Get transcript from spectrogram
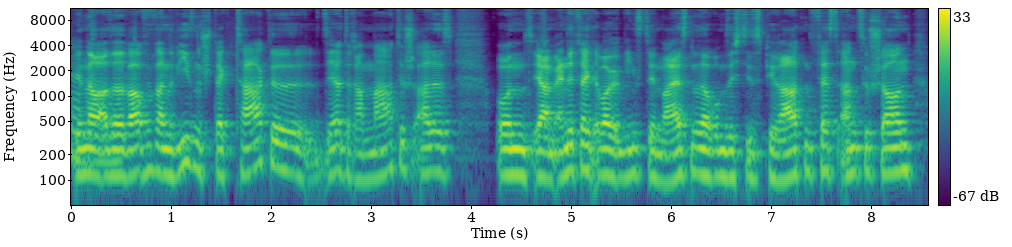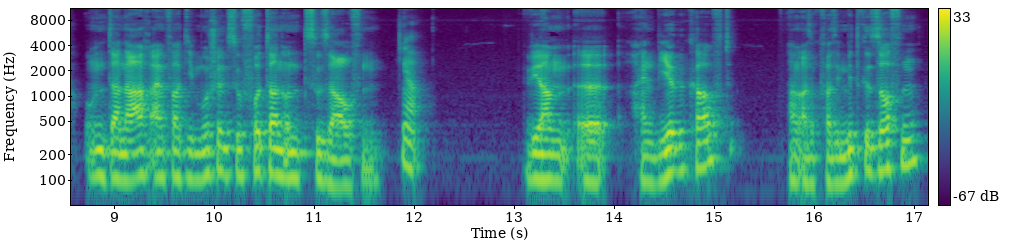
genau. Also war auf jeden Fall ein Riesenspektakel, sehr dramatisch alles. Und ja, im Endeffekt aber ging es den meisten nur darum, sich dieses Piratenfest anzuschauen und danach einfach die Muscheln zu futtern und zu saufen. Ja, Wir haben äh, ein Bier gekauft, haben also quasi mitgesoffen,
